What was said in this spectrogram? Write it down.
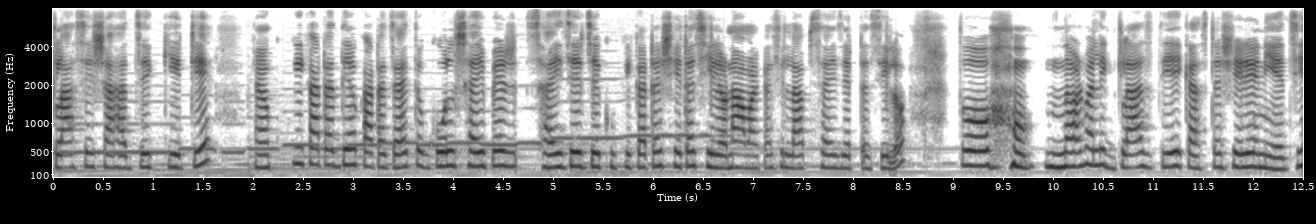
গ্লাসের সাহায্যে কেটে কুকি কাটার দিয়েও কাটা যায়। তো গোল সাইপের সাইজের যে কুকি কাটা সেটা ছিল না, আমার কাছে লাভ সাইজেরটা ছিল। তো নর্মালি গ্লাস দিয়েই কাজটা সেরে নিয়েছি।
